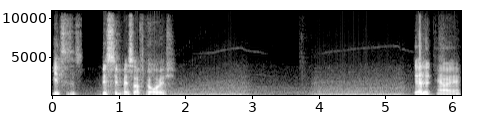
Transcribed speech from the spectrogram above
Jetzt ist es ein bisschen besser für euch. Der denn her, ey?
